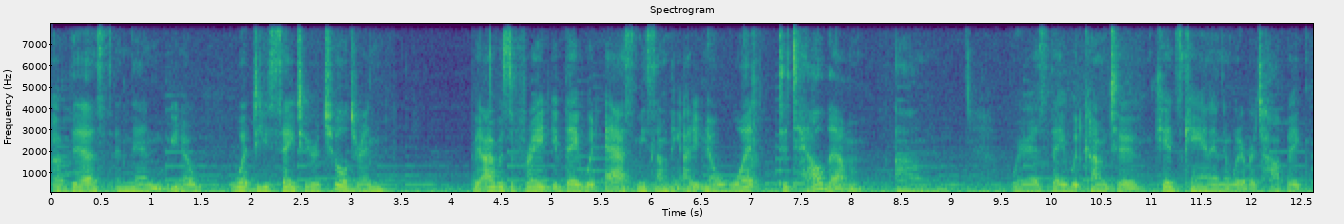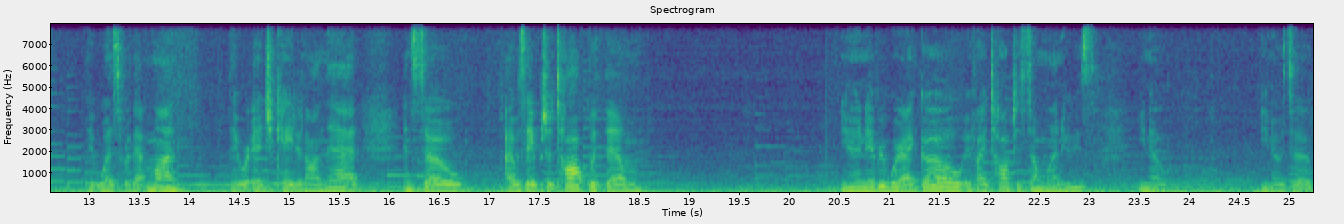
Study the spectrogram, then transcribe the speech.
of this, and then, you know, what do you say to your children? I was afraid if they would ask me something, I didn't know what to tell them. Um, whereas they would come to Kids Can and then whatever topic it was for that month, they were educated on that. And so I was able to talk with them. You know, and everywhere I go, if I talk to someone who's, you know, you know, it's a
